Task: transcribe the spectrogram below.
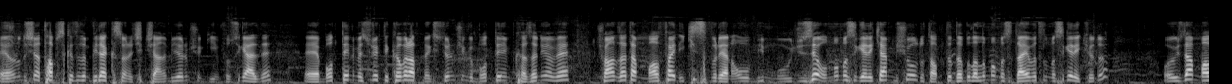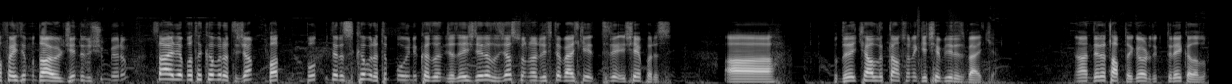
Ee, onun dışında top scuttle'ın bir dakika sonra çıkacağını biliyorum çünkü infosu geldi. Ee, bot lane'ime sürekli cover atmak istiyorum çünkü bot lane'im kazanıyor ve şu an zaten Malphite 2-0 yani o bir mucize olmaması gereken bir şey oldu. Topta double alınmaması, dive atılması gerekiyordu. O yüzden Malphite'imin daha öleceğini de düşünmüyorum. Sadece bota cover atacağım. Bot, bot bir tanesi cover atıp bu oyunu kazanacağız. Ejder'i alacağız sonra Rift'e belki şey yaparız. Aa, bu Drake'i aldıktan sonra geçebiliriz belki. Yani Dele tapta gördük. Drake alalım.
